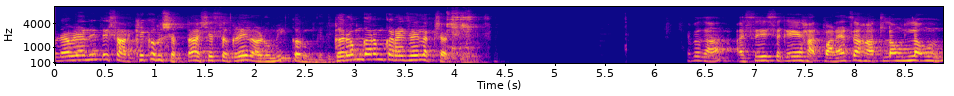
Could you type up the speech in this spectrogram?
थोड्या वेळाने ते सारखे करू शकता असे सगळे लाडू मी करून घेते गरम गरम करायचं हे लक्षात ठेवायचं हे बघा असे सगळे हात पाण्याचा हात लावून लावून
